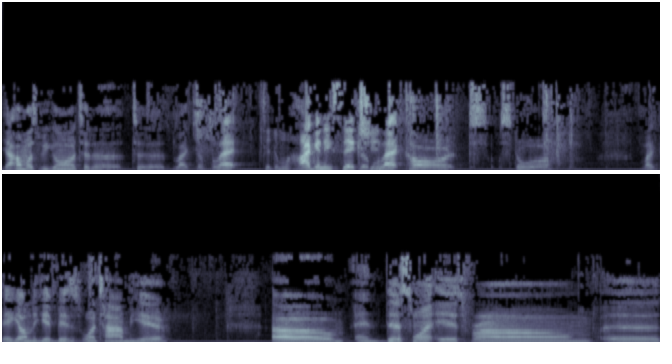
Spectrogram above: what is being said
Y'all must be going to the to the like the black To the mahogany section, the black card store. Like they only get business one time a year. Um, and this one is from uh,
